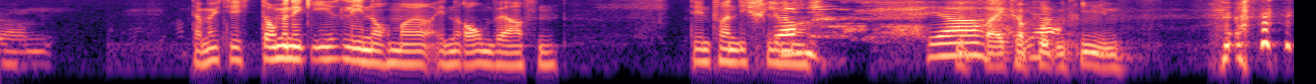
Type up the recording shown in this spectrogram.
ähm, da möchte ich Dominic Easley nochmal in den Raum werfen. Den fand ich schlimmer. Ja, ja Mit zwei kaputten ja. Knien.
